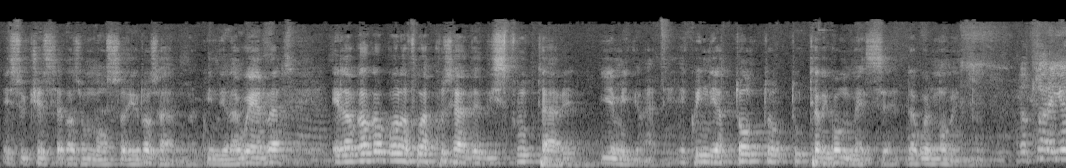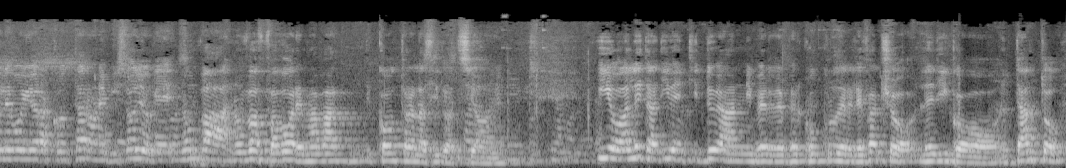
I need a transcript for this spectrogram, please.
è successa la sommossa di Rosarno, quindi la guerra, e la Coca-Cola fu accusata di sfruttare gli emigrati e quindi ha tolto tutte le commesse da quel momento. Dottore, io le voglio raccontare un episodio che non va, non va a favore ma va contro la situazione. Io all'età di 22 anni, per, per, concludere, le faccio, le dico, intanto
